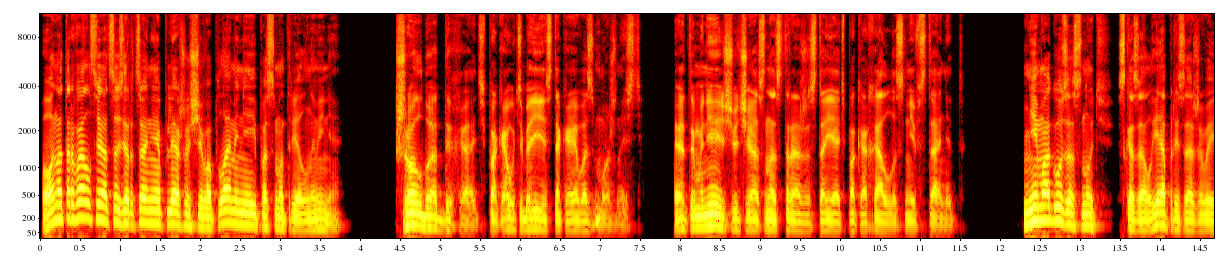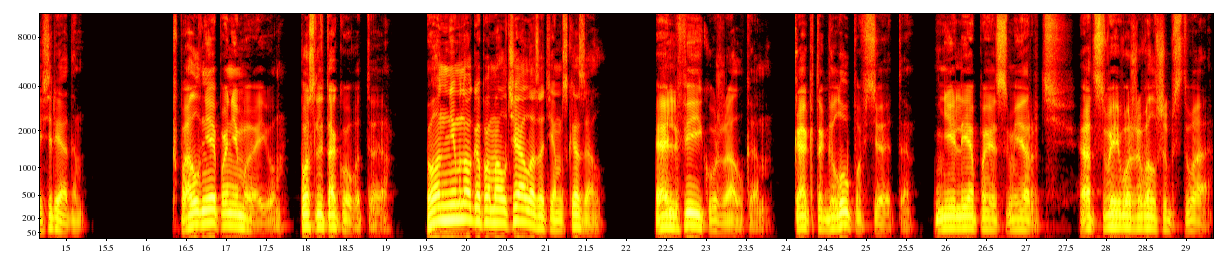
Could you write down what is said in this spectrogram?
Он оторвался от созерцания пляшущего пламени и посмотрел на меня. «Шел бы отдыхать, пока у тебя есть такая возможность. Это мне еще час на страже стоять, пока Халлас не встанет». «Не могу заснуть», — сказал я, присаживаясь рядом. «Вполне понимаю. После такого-то». Он немного помолчал, а затем сказал. «Эльфийку жалко. Как-то глупо все это. Нелепая смерть от своего же волшебства.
